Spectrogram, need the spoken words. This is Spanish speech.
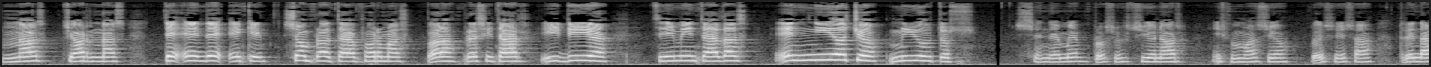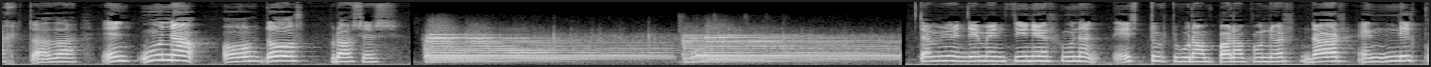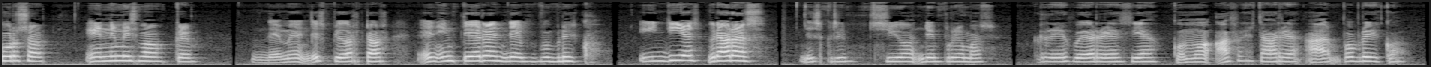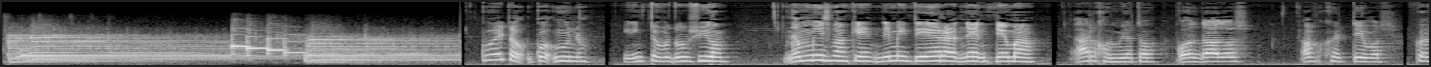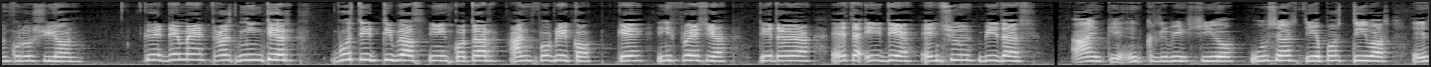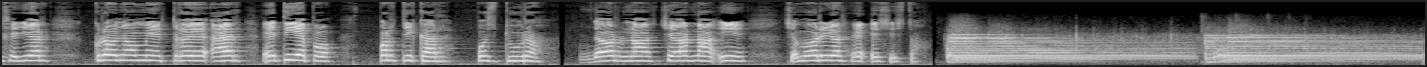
Las charlas TEDx son plataformas para presentar ideas cimentadas en 8 minutos. Se debe proporcionar información precisa redactada en una o dos frases. También deben tener una estructura para poder dar el discurso en el mismo que deben despertar el interés del público. Ideas claras, descripción de pruebas, referencia como afectar al público. Cuento con una introducción, la misma que demitieron del tema, argumento con dados objetivos. Conclusión, que debe transmitir positivas y contar al público que influencia esta idea en sus vidas. Hay que escribir si usar diapositivas, enseñar cronometrar el tiempo, practicar postura, dar una charla y se morir es esto.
